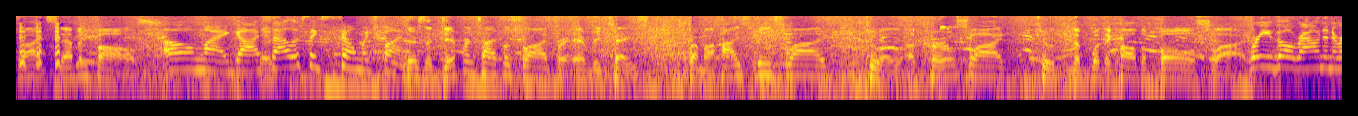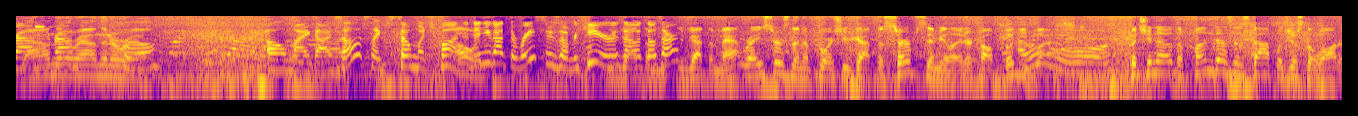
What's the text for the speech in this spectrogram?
That's right, Seven Falls. oh my gosh, There's, that looks like so much fun. There's a different type of slide for every taste. From a high-speed slide to a, a, curl slide to the, what they call the bowl slide. Where you go around and around round and around. and around and around. Cool. Oh my gosh, that looks like so much fun. Oh, and then you got the racers over here. Is that what the, those are? You've got the mat racers, then of course you've got the surf simulator called Boogie oh. Blast. But you know, the fun doesn't stop with just the water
